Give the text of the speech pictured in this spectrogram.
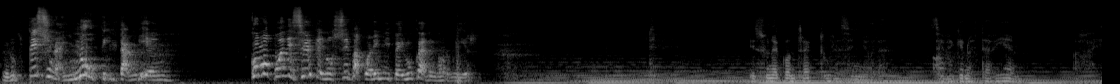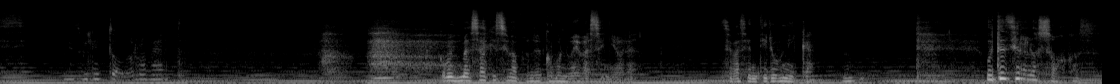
Pero usted es una inútil también. ¿Cómo puede ser que no sepa cuál es mi peluca de dormir? Es una contractura, señora. Se ve que no está bien. Ay, sí, me duele todo, Roberta. Con mis masajes se va a poner como nueva, señora. Se va a sentir única. Usted cierra los ojos.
